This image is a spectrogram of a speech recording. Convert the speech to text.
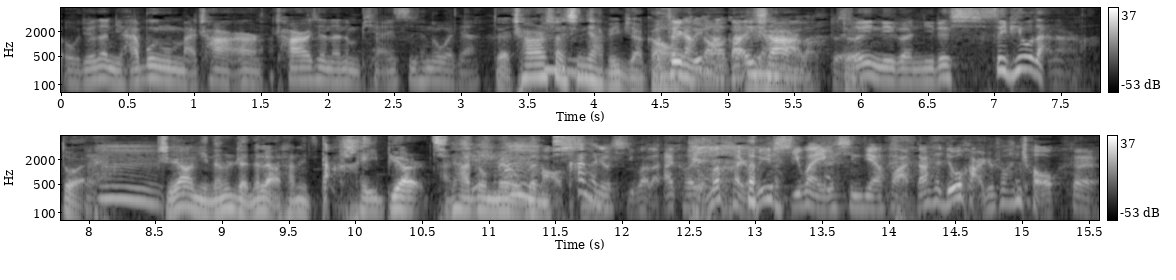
我觉得你还不用买 x R 呢，x R 现在那么便宜，四千多块钱，对，叉 R 算性价比比较高，非常高，高 A 十二了所以那个你的 CPU 在那儿了。对，嗯。只要你能忍得了它那大黑边儿，其他都没有问题。好看看就习惯了，还可以。我们很容易习惯一个新电话，当时刘海就说很丑，对，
